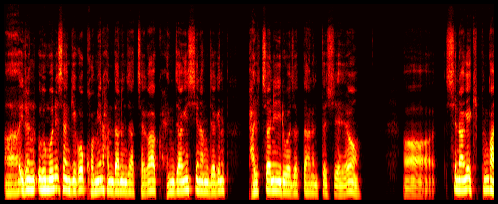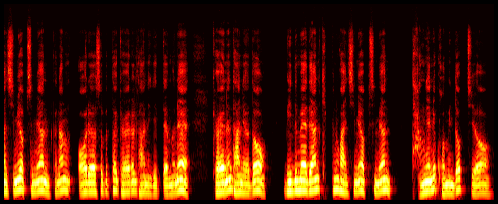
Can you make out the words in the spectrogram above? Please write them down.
아, 이런 의문이 생기고 고민한다는 자체가 굉장히 신앙적인 발전이 이루어졌다는 뜻이에요. 어, 신앙에 깊은 관심이 없으면 그냥 어려서부터 교회를 다니기 때문에 교회는 다녀도 믿음에 대한 깊은 관심이 없으면 당연히 고민도 없지요.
